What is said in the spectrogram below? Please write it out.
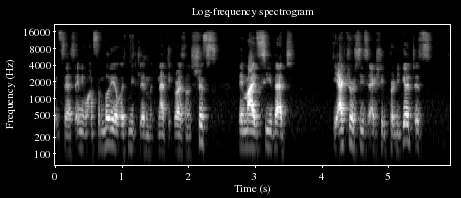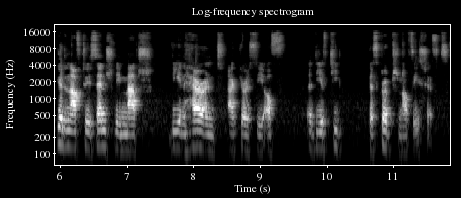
if there's anyone familiar with nuclear magnetic resonance shifts, they might see that the accuracy is actually pretty good. It's good enough to essentially match the inherent accuracy of a DFT description of these shifts.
